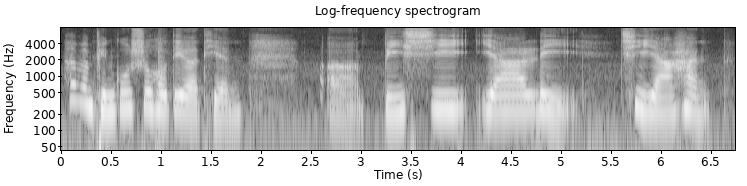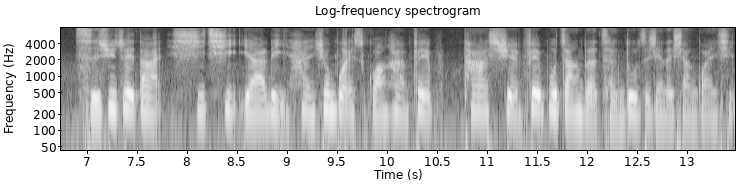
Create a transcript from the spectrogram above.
他们评估术后第二天，呃，鼻吸压力、气压和持续最大吸气压力和胸部 X 光和肺。它选肺不张的程度之间的相关性，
